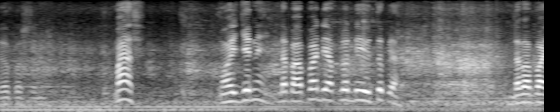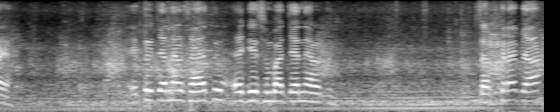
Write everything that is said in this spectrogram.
Sudah proses. Mas, mau izin nih, enggak apa-apa diupload di YouTube ya? Enggak apa-apa ya? Itu channel saya tuh Egi Sumba Channel tuh. Subscribe ya.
